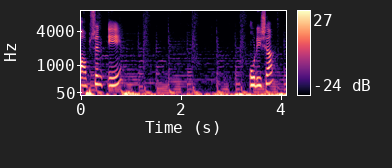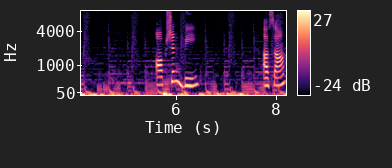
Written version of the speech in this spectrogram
option A Orissa option B Assam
